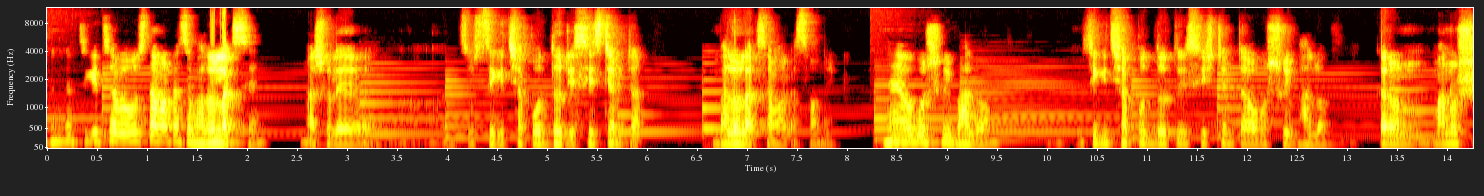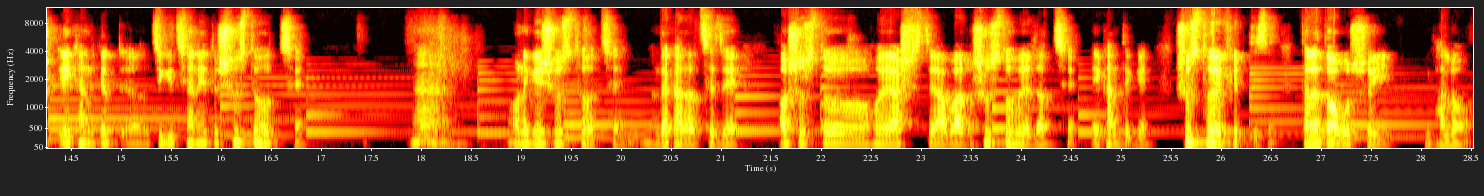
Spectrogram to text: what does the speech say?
এখানকার চিকিৎসা ব্যবস্থা আমার কাছে ভালো লাগছে। আসলে, চিকিৎসা পদ্ধতি সিস্টেমটা ভালো লাগছে আমার কাছে অনেক। হ্যাঁ অবশ্যই ভালো। চিকিৎসা পদ্ধতি সিস্টেমটা অবশ্যই ভালো। কারণ মানুষ এখানকার চিকিৎসা নিয়ে তো সুস্থ হচ্ছে। হ্যাঁ। অনেকেই সুস্থ হচ্ছে। দেখা যাচ্ছে যে অসুস্থ হয়ে আসছে, আবার সুস্থ হয়ে যাচ্ছে এখান থেকে, সুস্থ হয়ে ফিরতেছে। তাহলে তো অবশ্যই ভালো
